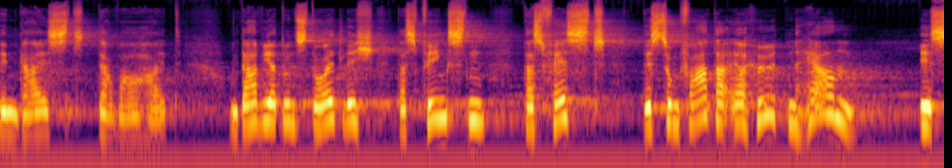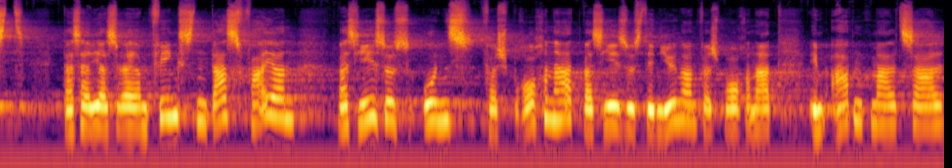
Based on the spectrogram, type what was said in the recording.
den Geist der Wahrheit. Und da wird uns deutlich, dass Pfingsten das Fest des zum Vater erhöhten Herrn ist, dass er ja am Pfingsten das feiern, was Jesus uns versprochen hat, was Jesus den Jüngern versprochen hat im Abendmahlsaal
